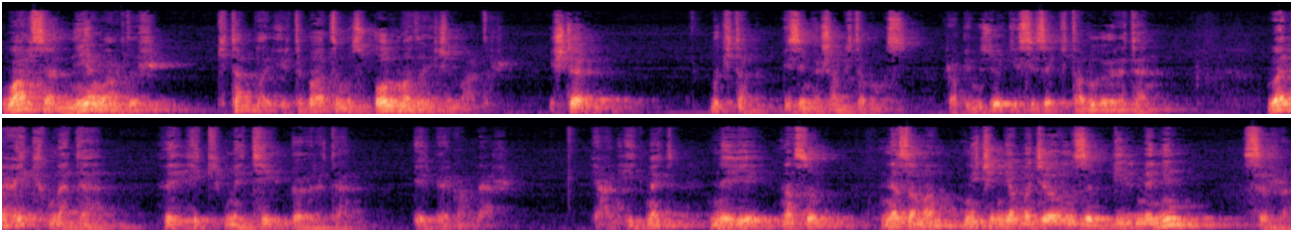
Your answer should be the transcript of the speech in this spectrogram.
Varsa niye vardır? Kitapla irtibatımız olmadığı için vardır. İşte bu kitap bizim yaşam kitabımız. Rabbimiz diyor ki size kitabı öğreten vel hikmete ve hikmeti öğreten bir peygamber. Yani hikmet neyi, nasıl, ne zaman, niçin yapacağımızı bilmenin sırrı.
